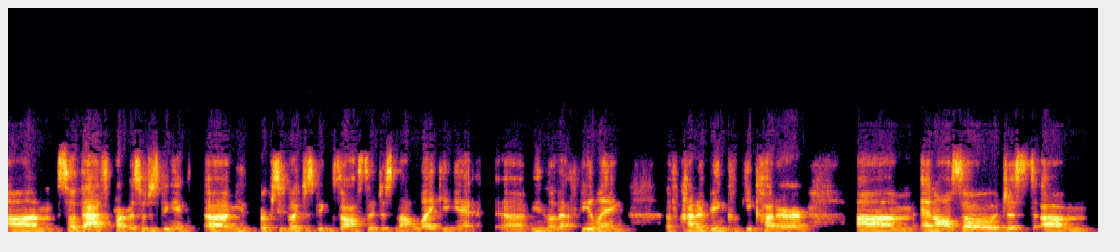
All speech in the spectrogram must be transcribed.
Um, so that's part of it. So just being, um, or excuse me, like just being exhausted, just not liking it, uh, you know, that feeling of kind of being cookie cutter. Um, and also just, um,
